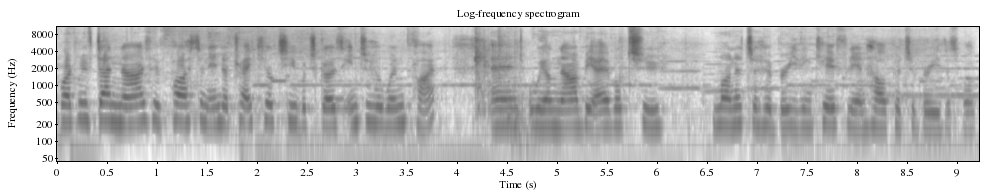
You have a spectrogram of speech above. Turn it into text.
What we've done now is we've passed an endotracheal tube which goes into her windpipe and we'll now be able to monitor her breathing carefully and help her to breathe as well.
